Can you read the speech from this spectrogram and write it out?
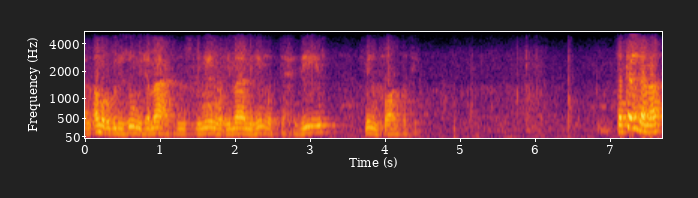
الأمر بلزوم جماعة المسلمين وإمامهم والتحذير من مفارقتهم. تكلم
